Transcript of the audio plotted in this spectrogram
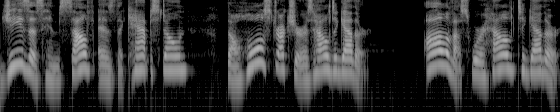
Jesus himself as the capstone. The whole structure is held together. All of us were held together,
